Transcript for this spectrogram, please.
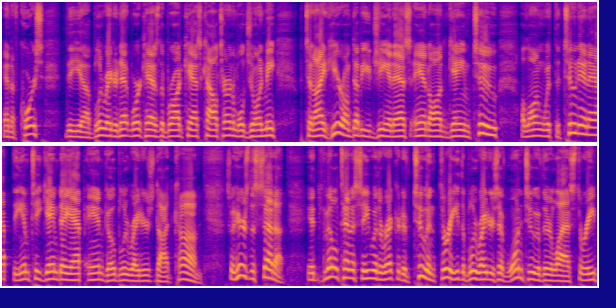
And of course, the uh, Blue Raider Network has the broadcast. Kyle Turner will join me tonight here on WGNS and on Game 2, along with the TuneIn app, the MT Game Day app, and GoBlueRaiders.com. So here's the setup. It's Middle Tennessee with a record of 2 and 3. The Blue Raiders have won two of their last three,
